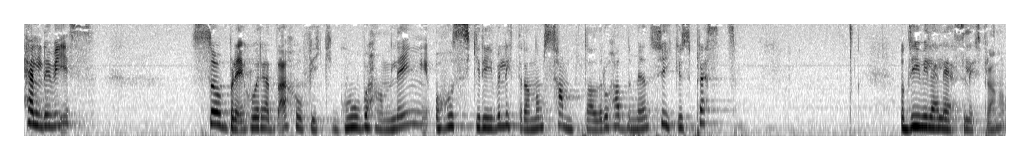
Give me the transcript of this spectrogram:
Heldigvis så ble hun redda. Hun fikk god behandling, og hun skriver litt om samtaler hun hadde med en sykehusprest. Og de vil jeg lese litt fra nå.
